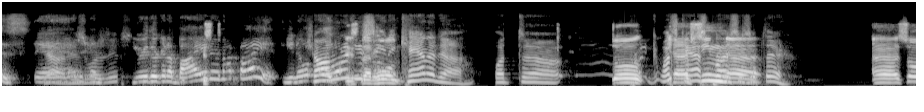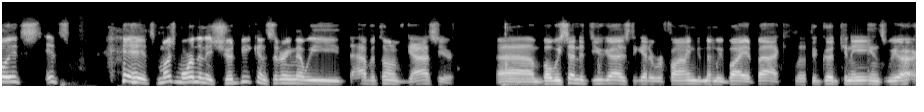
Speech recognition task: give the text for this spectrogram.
is. Yeah, it And- is what it is. You're either going to buy it or not buy it. You know, Sean, Like, what have you that seen in Canada? What, uh, So what's yeah, I've gas seen. prices Uh, up there? uh, so it's it's it's much more than it should be, considering that we have a ton of gas here. Um, but we send it to you guys to get it refined, and then we buy it back, like the good Canadians we are.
